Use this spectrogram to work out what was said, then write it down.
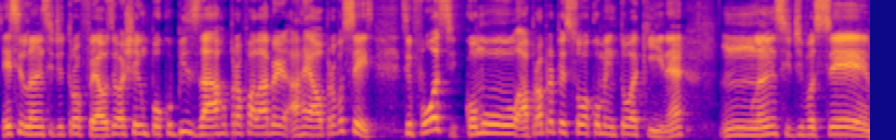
esse lance de troféus eu achei um pouco bizarro para falar a real para vocês. Se fosse, como a própria pessoa comentou aqui, né, um lance de você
